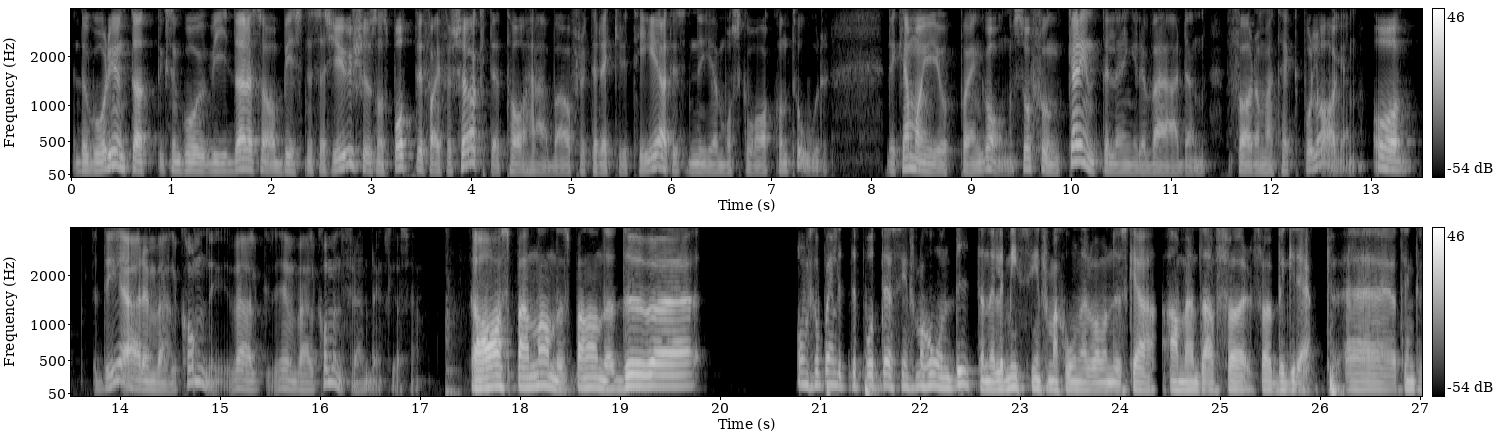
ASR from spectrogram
Då går det ju inte att liksom gå vidare som business as usual som Spotify försökte ta här bara och försökte rekrytera till sitt nya Moskva-kontor. Det kan man ju ge upp på en gång. Så funkar inte längre världen för de här techbolagen. Och det är en välkommen, väl, en välkommen förändring skulle jag säga. Ja, spännande, spännande. Du, eh, om vi ska hoppa in lite på desinformation-biten eller missinformation eller vad man nu ska använda för, för begrepp. Eh, jag tänkte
